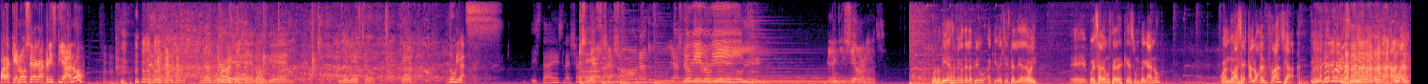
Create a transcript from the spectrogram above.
para que no se haga cristiano. Muy bien, muy bien. Bien hecho. Eh, Douglas. Esta es la zona. Esta es la zona Douglas. Bendiciones. Buenos días amigos de la tribu, aquí va el chiste el día de hoy. Eh, pues saben ustedes que es un vegano cuando hace calor en Francia. y si en, en Hawái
